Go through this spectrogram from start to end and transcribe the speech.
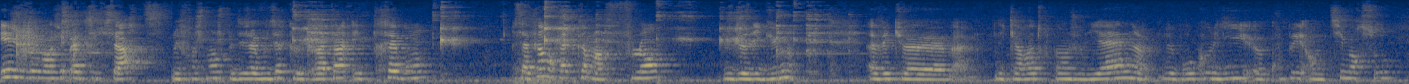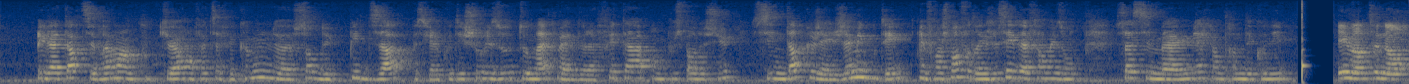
Et je vais manger ma petite tarte. Mais franchement, je peux déjà vous dire que le gratin est très bon. Ça fait en fait comme un flan de légumes avec euh, bah, les carottes coupées en julienne, le brocoli euh, coupé en petits morceaux. Et la tarte c'est vraiment un coup de cœur, en fait ça fait comme une sorte de pizza parce qu'il y a le côté chorizo, tomate mais avec de la feta en plus par dessus. C'est une tarte que j'avais jamais goûtée et franchement il faudrait que j'essaye de la faire maison. Ça c'est ma lumière qui est en train de déconner. Et maintenant,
